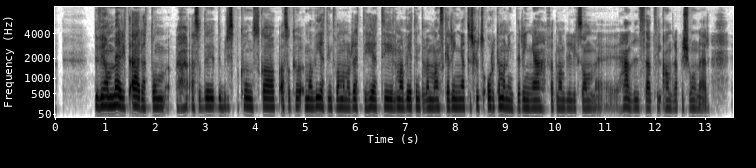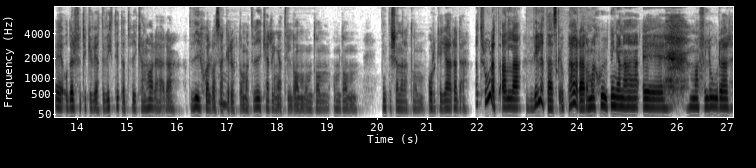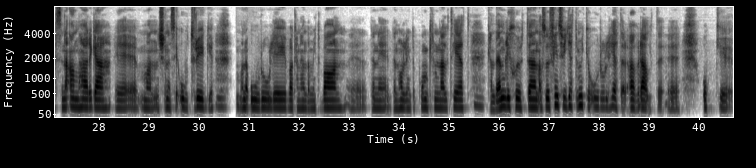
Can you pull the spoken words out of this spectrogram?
det vi har märkt är att de, alltså det, det är brist på kunskap, alltså man vet inte vad man har rättighet till, man vet inte vem man ska ringa. Till slut så orkar man inte ringa för att man blir liksom eh, hänvisad till andra personer. Eh, och därför tycker vi att det är viktigt att vi kan ha det här, att vi själva söker mm. upp dem, att vi kan ringa till dem om de, om de inte känner att de orkar göra det. Jag tror att alla vill att det här ska upphöra. De här skjutningarna, eh, man förlorar sina anhöriga, eh, man känner sig otrygg, mm. man är orolig, vad kan hända mitt barn? Eh, den, är, den håller inte på med kriminalitet, mm. kan den bli skjuten? Alltså det finns ju jättemycket oroligheter överallt. Mm. Eh, och eh,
